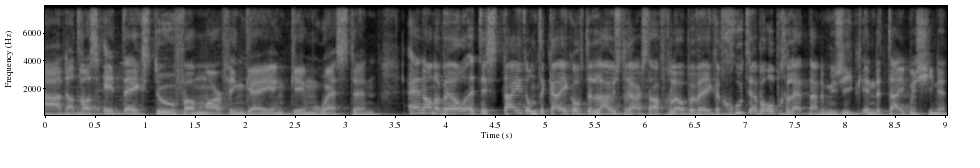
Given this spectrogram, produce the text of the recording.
Ja, dat was It Takes Two van Marvin Gaye en Kim Weston. En Annabel, het is tijd om te kijken of de luisteraars de afgelopen weken goed hebben opgelet naar de muziek in de tijdmachine.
